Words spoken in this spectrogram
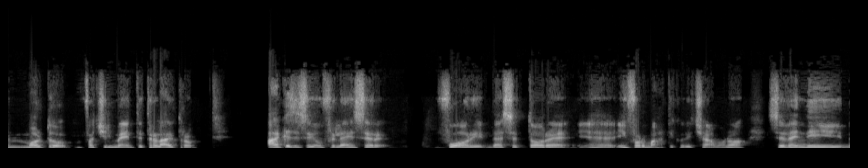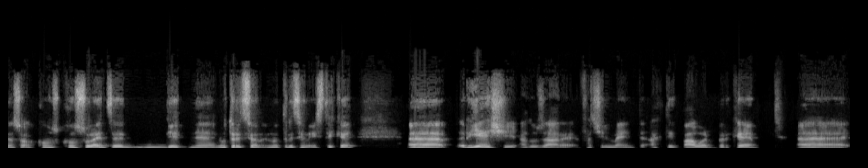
molto facilmente. Tra l'altro, anche se sei un freelancer fuori dal settore eh, informatico, diciamo, no? Se vendi, so, cons- consulenze di, eh, nutrizio- nutrizionistiche, eh, riesci ad usare facilmente Active Power perché eh,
